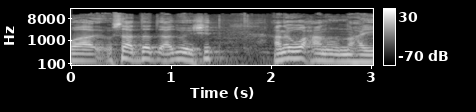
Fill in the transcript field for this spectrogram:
waa sidaa dad aada u heshid. Anagu waxaanu nahay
